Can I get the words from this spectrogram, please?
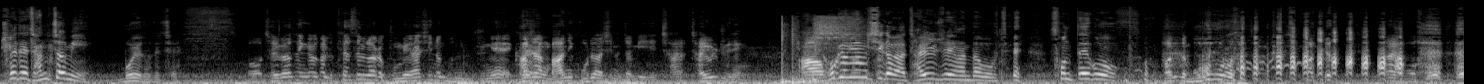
최대 장점이 뭐예요, 도대체? 어, 제가 생각할 때 테슬라를 구매하시는 분 중에 가장 네. 많이 고려하시는 점이 이 자, 자율주행. 아, 호경영 씨가 자율주행 한다고 그때 손 떼고 봤는데 무릎으로 살짝. 아니, 뭐. 네.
